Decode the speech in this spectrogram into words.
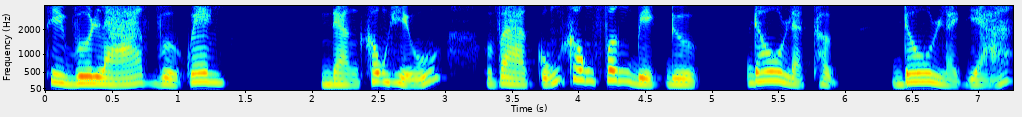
thì vừa lạ vừa quen. Nàng không hiểu và cũng không phân biệt được đâu là thật, đâu là giả.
